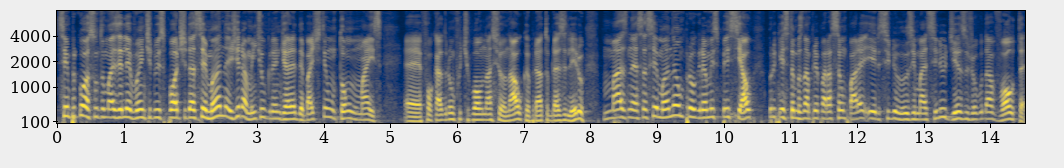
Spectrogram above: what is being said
Sempre com o assunto mais relevante do esporte da semana, geralmente o Grande Área Debate tem um tom mais é, focado no futebol nacional, Campeonato Brasileiro, mas nessa semana é um programa especial porque estamos na preparação para Ercílio Luz e Marcílio Dias, o jogo da volta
